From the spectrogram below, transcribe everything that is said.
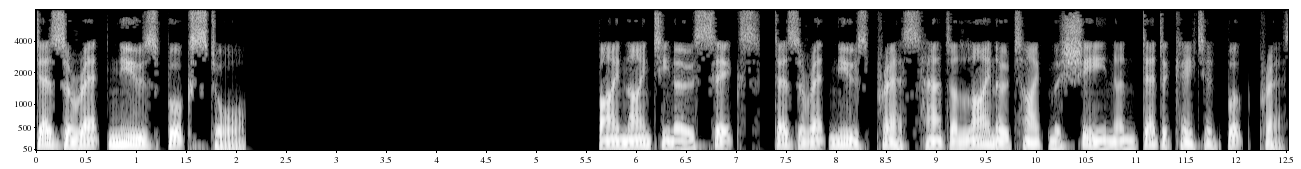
Deseret News Bookstore By 1906, Deseret News Press had a linotype machine and dedicated book press.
